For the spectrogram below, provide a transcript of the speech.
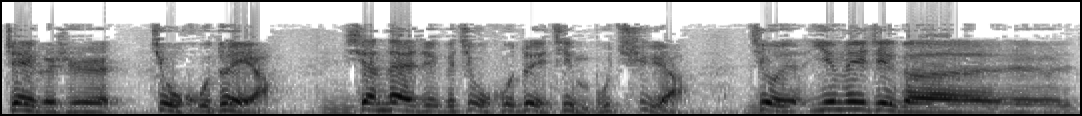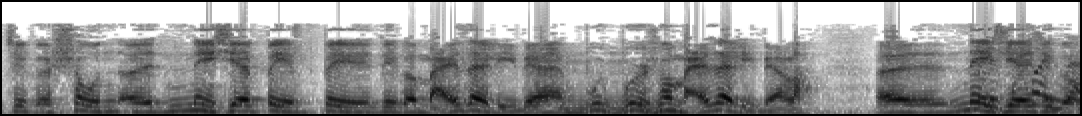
这个是救护队啊，现在这个救护队进不去啊，就因为这个呃这个受呃那些被被这个埋在里边，不不是说埋在里边了，呃那些这个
